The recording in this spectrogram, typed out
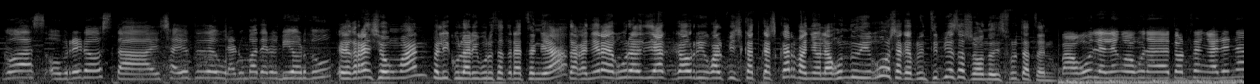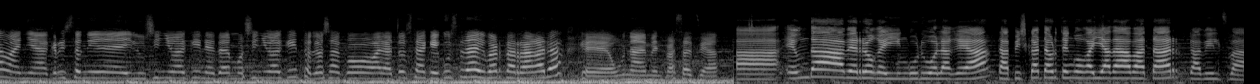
Goaz, obreros, eta ensaiote dugu larun batero bi ordu. El Gran Showman, pelikulari buruz ateratzen geha, eta gainera eguraldiak gaur igual pixkat kaskar, baina lagundu digu, osake printzipioz oso ondo disfrutatzen. Ba, gu lehengo eguna datortzen garena, baina kristoni ilusinuakin eta emozioakin tolosako alatostak ikustera, ibartarra gara, eguna hemen pasatzea. Ba, eunda berrogei inguru hola geha, eta pixkat aurtengo gaia da batar, gabiltz ba,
